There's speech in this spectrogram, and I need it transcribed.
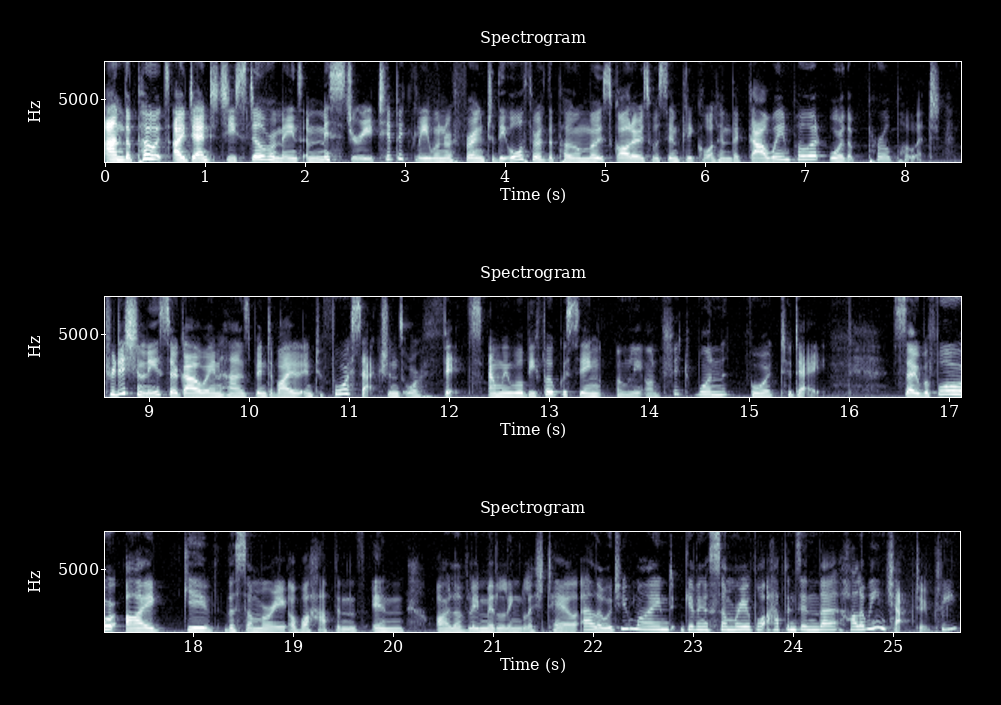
And the poet's identity still remains a mystery. Typically, when referring to the author of the poem, most scholars will simply call him the Gawain poet or the Pearl poet. Traditionally, Sir Gawain has been divided into four sections or fits, and we will be focusing only on fit one for today. So, before I give the summary of what happens in our lovely Middle English tale. Ella, would you mind giving a summary of what happens in the Halloween chapter, please?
